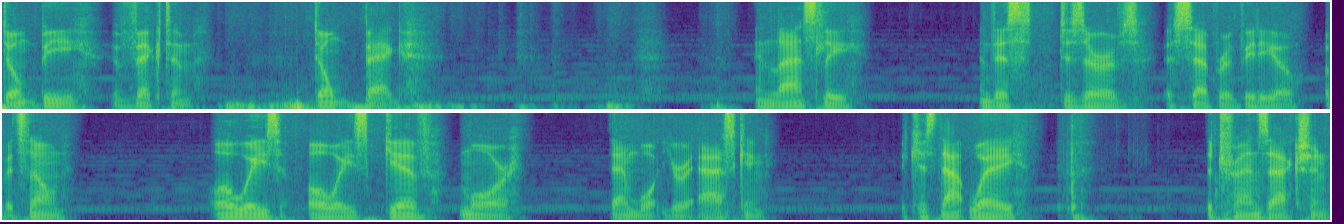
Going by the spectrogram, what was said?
Don't be a victim. Don't beg. And lastly, and this deserves a separate video of its own, always, always give more than what you're asking. Because that way, the transaction,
